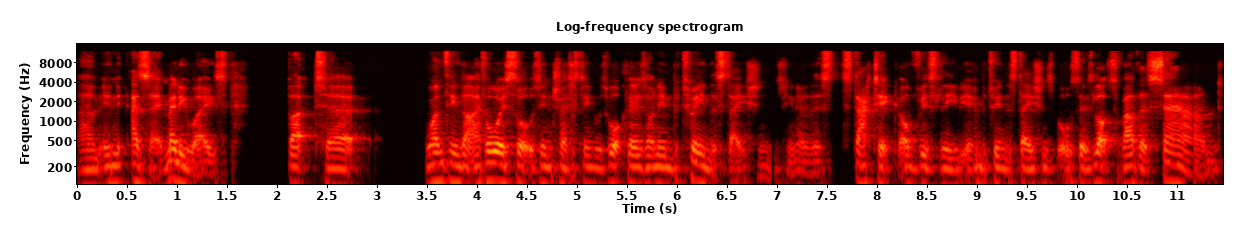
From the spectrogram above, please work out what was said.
um, in, as I say, many ways. But uh, one thing that I've always thought was interesting was what goes on in between the stations. You know, there's static, obviously, in between the stations, but also there's lots of other sound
